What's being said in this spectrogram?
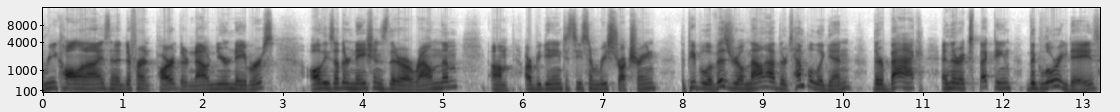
recolonized in a different part. They're now near neighbors. All these other nations that are around them um, are beginning to see some restructuring. The people of Israel now have their temple again. They're back, and they're expecting the glory days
